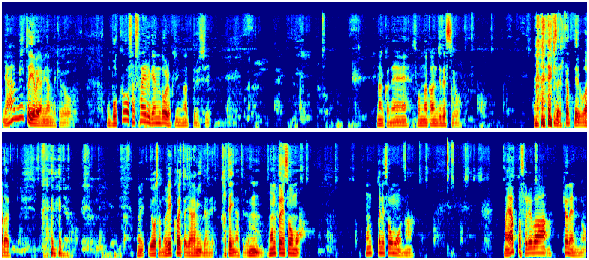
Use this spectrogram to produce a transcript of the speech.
闇といえば闇なんだけど、僕を支える原動力にもなってるし、なんかね、そんな感じですよ。光ってる、わら。要素乗り越えた闇だね。糧になってる。うん。本当にそう思う。本当にそう思うな。まあ、やっぱそれは去年の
